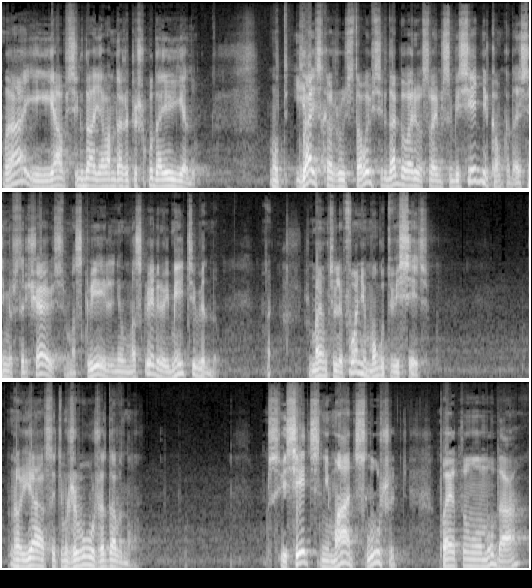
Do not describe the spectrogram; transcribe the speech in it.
да, и я всегда, я вам даже пишу, куда я еду. Вот я исхожу из того и всегда говорю своим собеседникам, когда я с ними встречаюсь в Москве или не в Москве, говорю, имейте в виду, в моем телефоне могут висеть. Но я с этим живу уже давно висеть, снимать, слушать. Поэтому, ну да,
